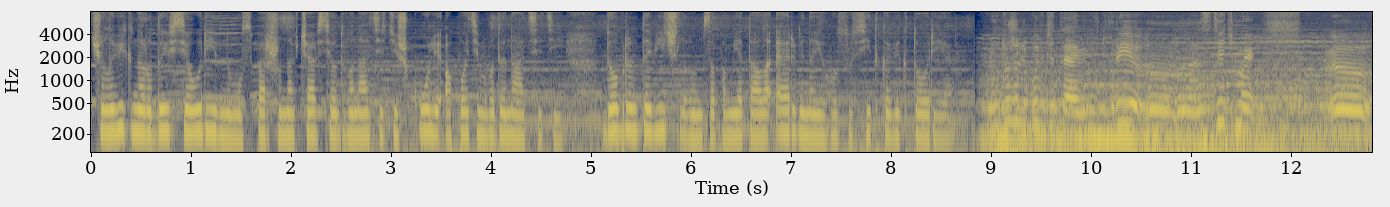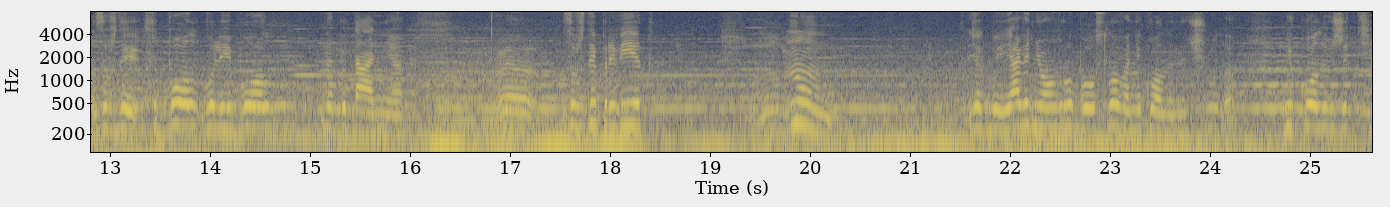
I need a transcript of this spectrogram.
Чоловік народився у Рівному, спершу навчався у 12-й школі, а потім в 11-й. Добрим та вічливим запам'ятала Ервіна його сусідка Вікторія. Він дуже любив дітей. Він в дворі е, е, з дітьми е, завжди футбол, волейбол, не питання. Завжди привіт. Ну, якби я від нього грубого слова ніколи не чула. Ніколи в житті.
